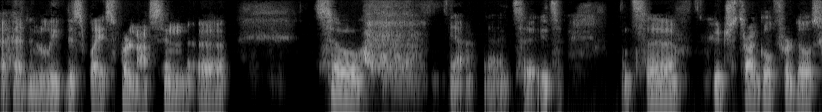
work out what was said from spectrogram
ahead and leave this place for nothing uh, so yeah, yeah it's a, it's it's a huge struggle for those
